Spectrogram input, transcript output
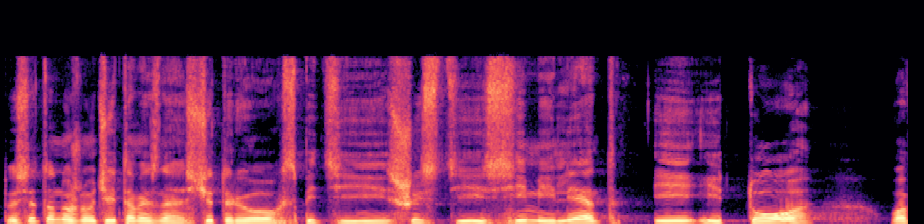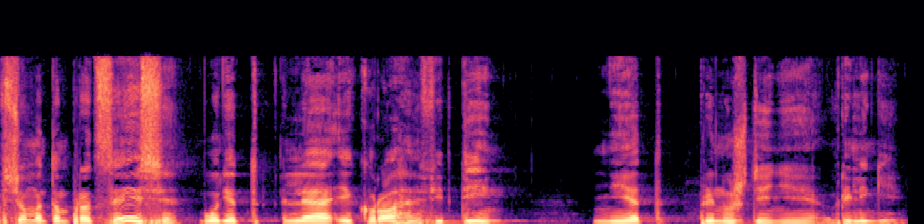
То есть это нужно учить, там, я знаю, с четырех, с пяти, с шести, с семи лет. И, и то во всем этом процессе будет ля икраха фиддин. Нет принуждения в религии.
